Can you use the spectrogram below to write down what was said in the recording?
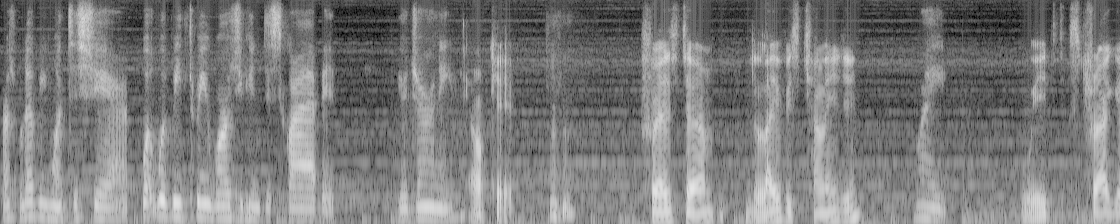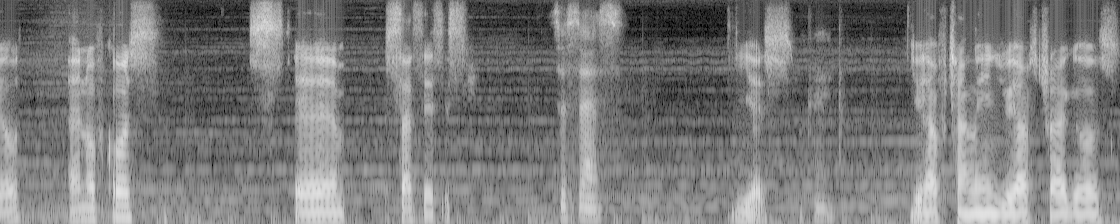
first, whatever you want to share. What would be three words you can describe it, your journey? Okay. First, um, the life is challenging. Right. With struggle, and of course, um, successes. Success. Yes. Okay. You have challenge, you have struggles,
